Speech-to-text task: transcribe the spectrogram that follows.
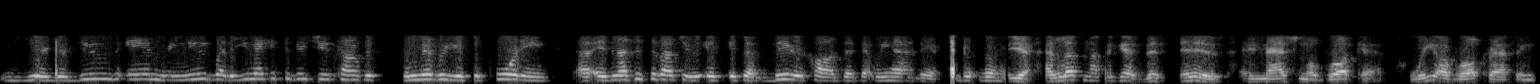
your your dues in renewed. Whether you make it to this year's conference, remember you're supporting. Uh, it's not just about you. It's, it's a bigger cause that, that we have there. Go, ahead. Yeah, and let's not forget, this is a national broadcast. We are broadcasting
